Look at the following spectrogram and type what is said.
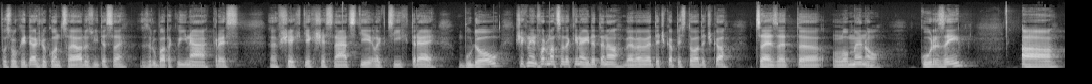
poslouchejte až do konce a dozvíte se zhruba takový nákres eh, všech těch 16 lekcí, které budou. Všechny informace taky najdete na www.pistova.cz eh, lomeno kurzy a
